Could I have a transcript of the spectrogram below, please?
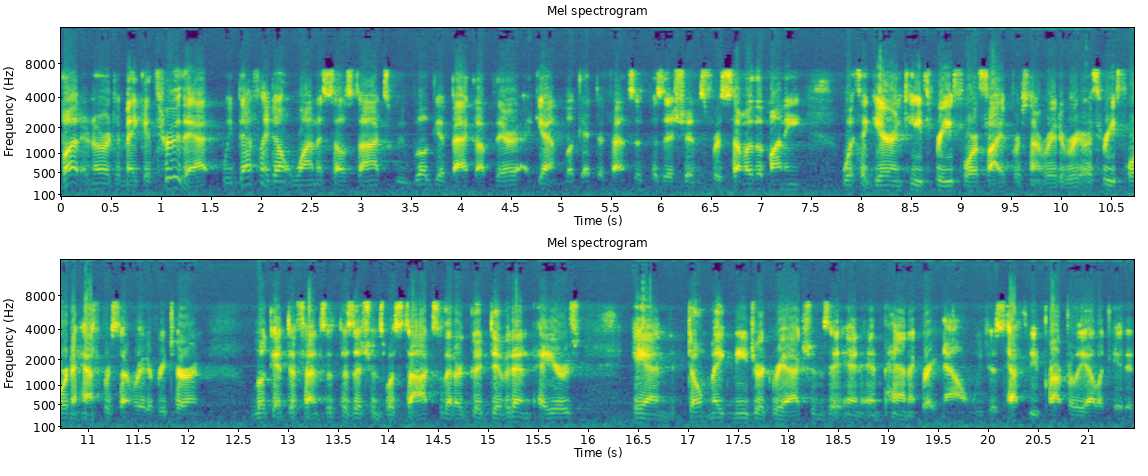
But in order to make it through that, we definitely don't want to sell stocks. We will get back up there. Again, look at defensive positions for some of the money with a guaranteed three, four, five percent rate of return, or three, four and a half percent rate of return. Look at defensive positions with stocks that are good dividend payers, and don't make knee-jerk reactions and, and panic right now. We just have to be properly allocated.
